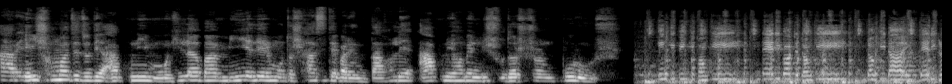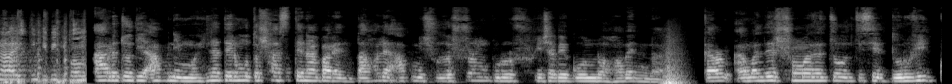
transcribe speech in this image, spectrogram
আর এই সমাজে যদি আপনি মহিলা বা মেয়েদের মতো সাজতে পারেন তাহলে আপনি হবেন সুদর্শন পুরুষ. আর যদি আপনি মহিলাদের মতো সাজতে না পারেন তাহলে আপনি সুদর্শন পুরুষ হিসাবে গণ্য হবেন না। কারণ আমাদের সমাজে চলতেছে দুর্ভিক্ষ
